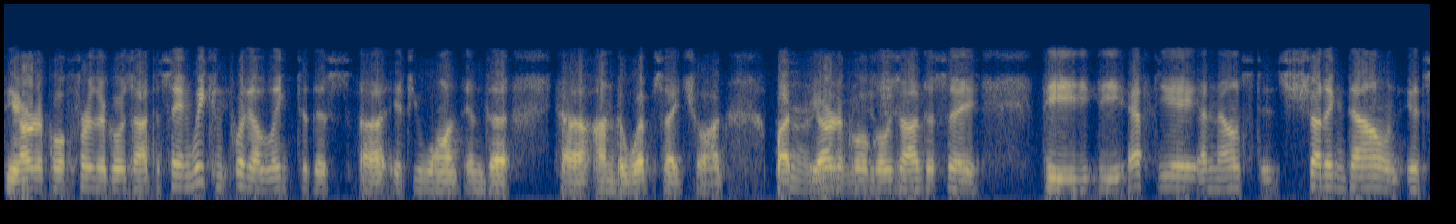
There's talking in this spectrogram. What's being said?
The article further goes on to say, and we can put a link to this uh, if you want in the uh, on the website, Sean. But sure, the article yeah, goes on to say. The, the FDA announced it's shutting down its,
